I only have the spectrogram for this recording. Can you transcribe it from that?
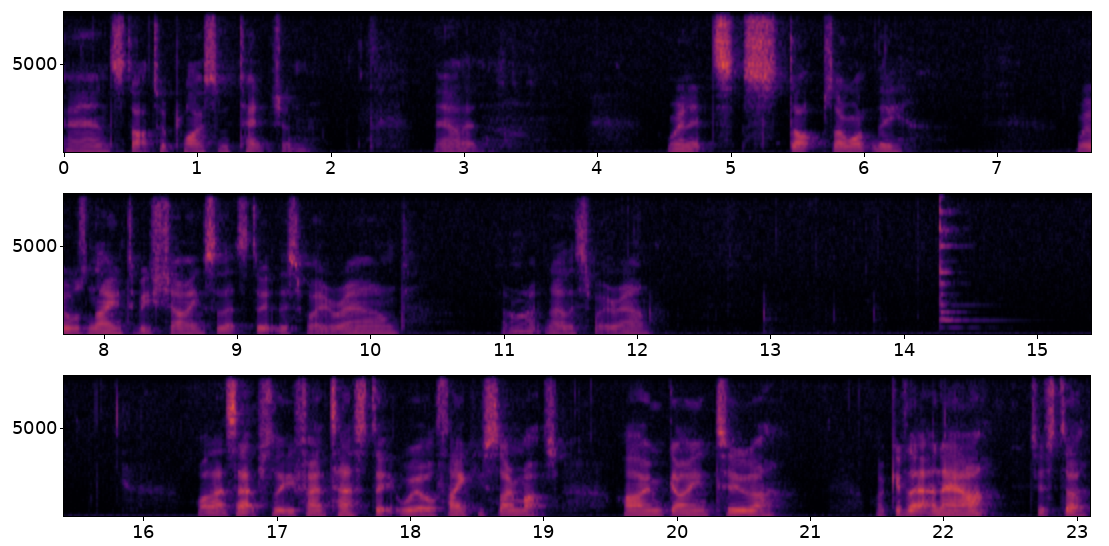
and start to apply some tension. Now then, when it stops I want the Will's name to be showing so let's do it this way around alright now this way around. Well that's absolutely fantastic Will. Thank you so much. I'm going to uh, I'll give that an hour just to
